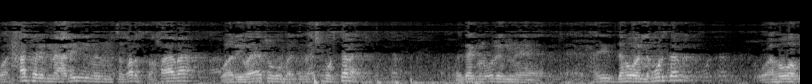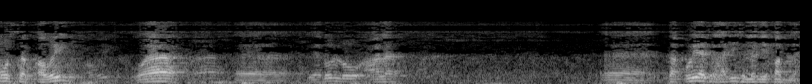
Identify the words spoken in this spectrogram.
والحسن بن علي من صغار الصحابة وروايته ما تبقاش مرسلة. وذلك بنقول إن الحديث ده هو اللي مرسل وهو مرسل قوي ويدل على تقوية الحديث الذي قبله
